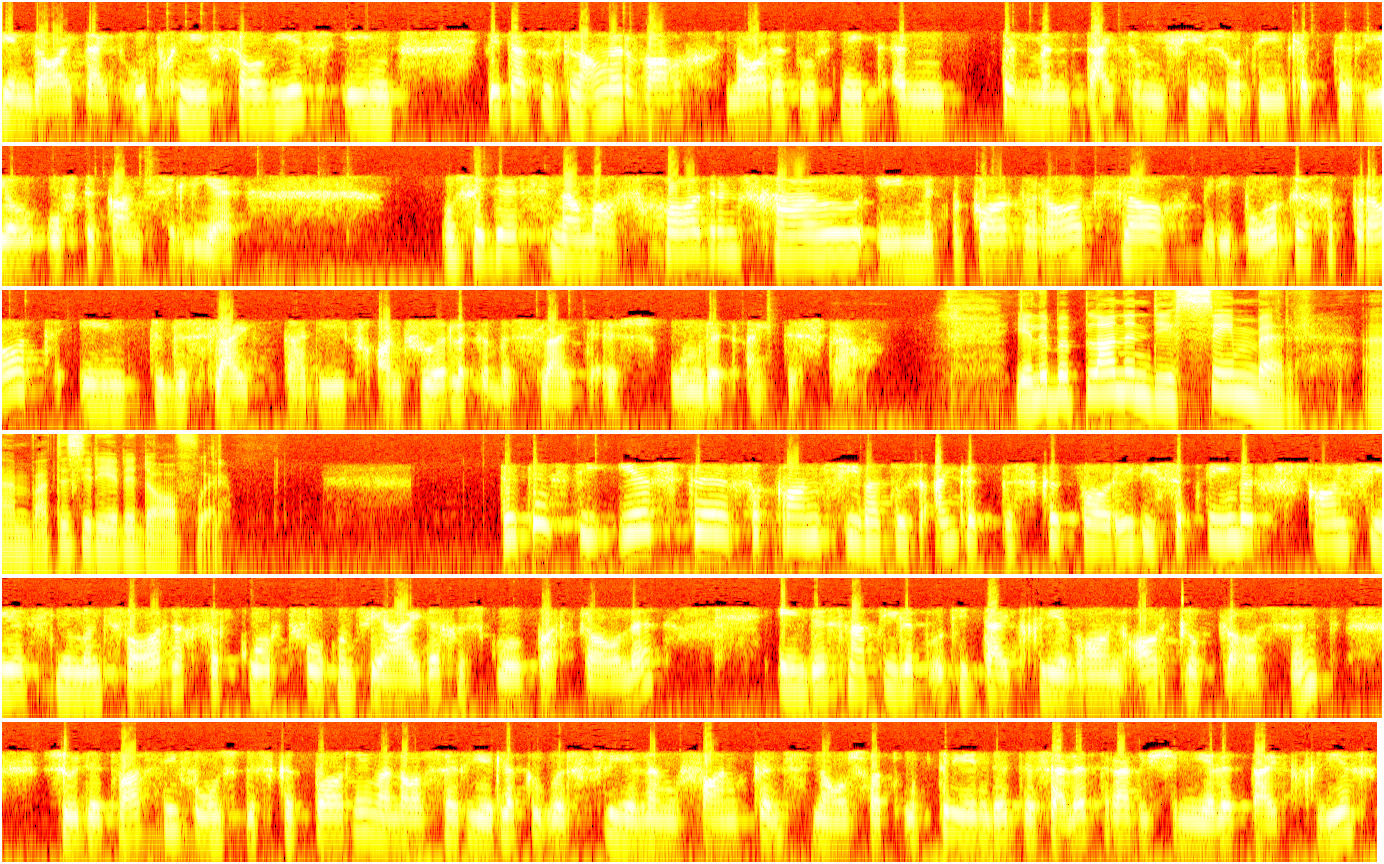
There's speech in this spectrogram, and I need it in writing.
teen daai tyd opgehef sal wees en weet as ons langer wag, laat dit ons net in ten min tyd om die fees ordentlik te reël of te kanselleer. Ons het dus nou maar vergaderings gehou en met mekaar beraadslaag, met die borgers gepraat en toe besluit dat die verantwoordelike besluit is om dit uit te stel. Julle beplan in Desember. Ehm um, wat is die rede daarvoor? Dit is die eerste vakansie wat ons eintlik beskikbaar het. Die September vakansie is noemenswaardig verkort volgens die huidige skoolkwartaale en dis natuurlik ook die tyd geleef waarin aardklop plaasvind. So dit was nie vir ons beskikbaar nie want daar's 'n redelike oorvleeling van kunstenaars wat optree en dit is hulle tradisionele tyd geleef.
